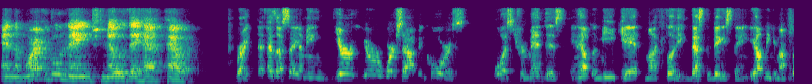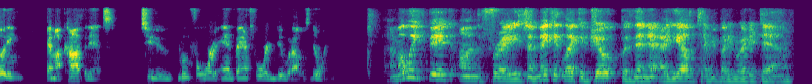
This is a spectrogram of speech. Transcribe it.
and the marketable names know they have power. Right. As I say, I mean, your your workshop and course was tremendous in helping me get my footing. That's the biggest thing. It helped me get my footing and my confidence to move forward and advance forward and do what I was doing. I'm always big on the phrase, I make it like a joke, but then I yell to everybody, write it down.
